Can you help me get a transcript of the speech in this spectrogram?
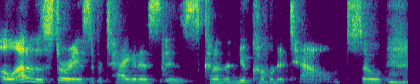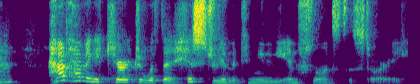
a lot of the stories, the protagonist is kind of the newcomer to town. So, mm-hmm how having a character with a history in the community influence the story?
